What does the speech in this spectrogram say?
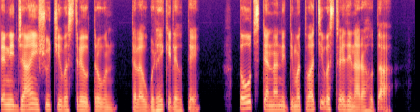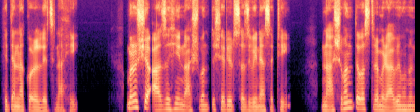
त्यांनी ज्या येशूची वस्त्रे उतरवून त्याला उघडे केले होते तोच त्यांना नीतिमत्वाची वस्त्रे देणारा होता हे त्यांना कळलेच नाही. मनुष्य आजही नाशवंत शरीर सजविण्यासाठी नाशवंत वस्त्र मिळावे म्हणून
